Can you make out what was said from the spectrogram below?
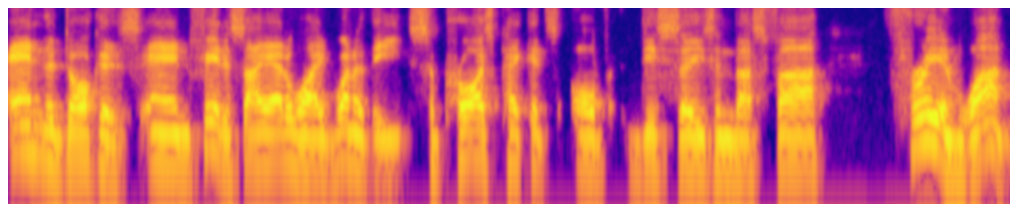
and the Dockers. And fair to say, Adelaide, one of the surprise packets of this season thus far, three and one.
